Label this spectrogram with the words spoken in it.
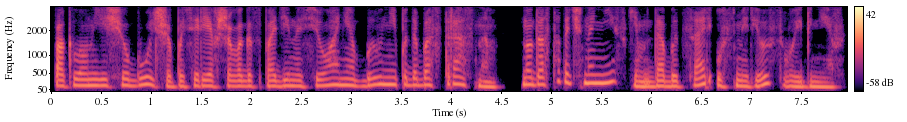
Поклон еще больше посеревшего господина Сюаня был неподобострастным, но достаточно низким, дабы царь усмирил свой гнев.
